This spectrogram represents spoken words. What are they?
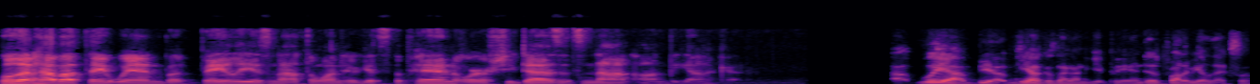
Well then, how about they win, but Bayley is not the one who gets the pin, or if she does, it's not on Bianca. Uh, well, yeah, Bianca's not gonna get pinned. It'll probably be Alexa,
